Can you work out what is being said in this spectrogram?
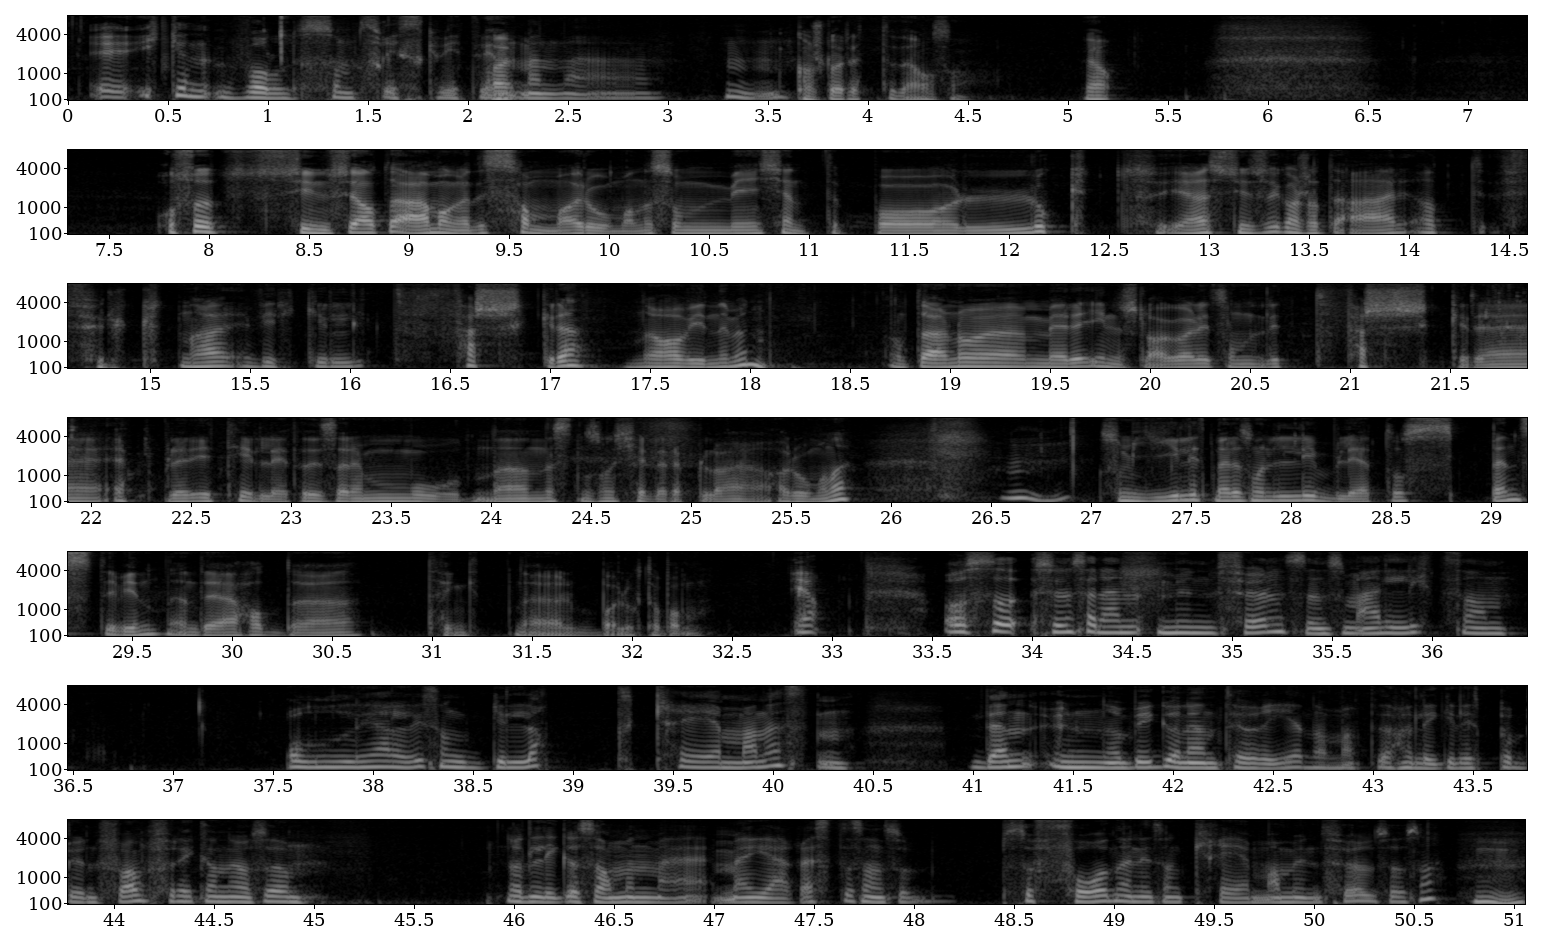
eh, Ikke en voldsomt frisk hvitvin, Nei. men eh, mm. Kanskje du har rett til det, altså. Ja. Og så syns jeg at det er mange av de samme aromaene som vi kjente på lukt. Jeg syns kanskje at det er at frukten her virker litt ferskere når jeg har vin i munnen. At det er noe mer innslag av litt, sånn litt ferskere epler i tillegg til disse modne, nesten sånn kjellereplearomaene. Som gir litt mer sånn livlighet og spenst i vinen enn det jeg hadde tenkt når jeg bare lukta på den. Og så syns jeg den munnfølelsen som er litt sånn olje, eller litt sånn glatt krema nesten, den underbygger den teorien om at det har ligget litt på bunnfall. For det kan jo også, når det ligger sammen med, med gjærrester, sånn, så, så får det en litt sånn krema munnfølelse også. Mm.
